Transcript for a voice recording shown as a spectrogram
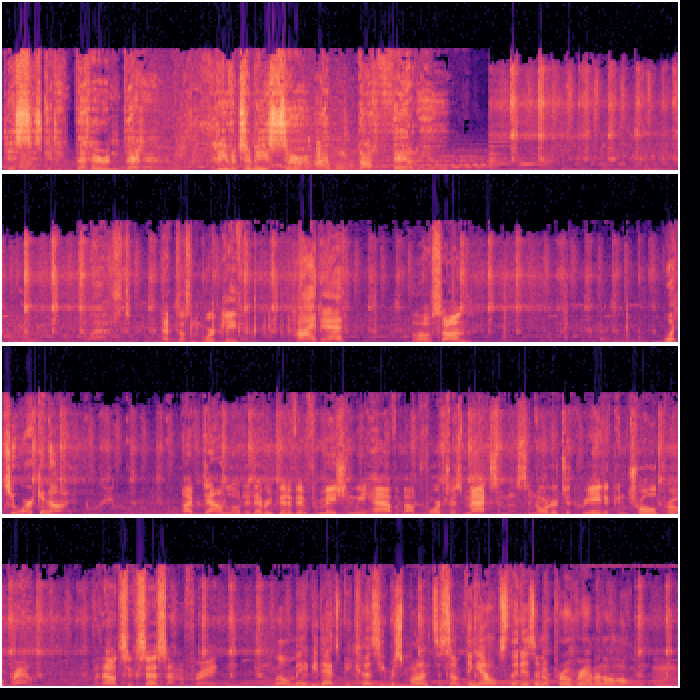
This is getting better and better. Leave it to me, sir. I will not fail you. Blast. That doesn't work either. Hi, Dad. Hello, son. What you working on? I've downloaded every bit of information we have about Fortress Maximus in order to create a control program. Without success, I'm afraid. Well, maybe that's because he responds to something else that isn't a program at all. Hmm.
